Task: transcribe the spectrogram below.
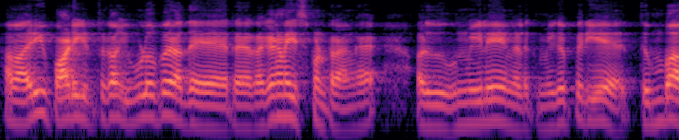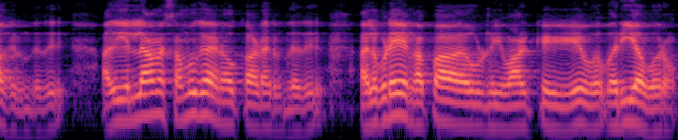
அவன் அறிவு பாடிக்கிட்டு இருக்கான். இவ்வளோ பேர் அதை ரெகனைஸ் பண்ணுறாங்க அது உண்மையிலே எங்களுக்கு மிகப்பெரிய தெம்பாக இருந்தது. அது எல்லாமே சமூக நோக்காட இருந்தது. அதில் கூட எங்கள் அப்பாவுடைய வாழ்க்கையே வரியாக வரும்.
